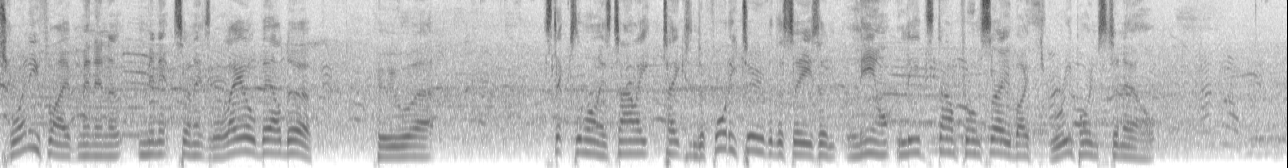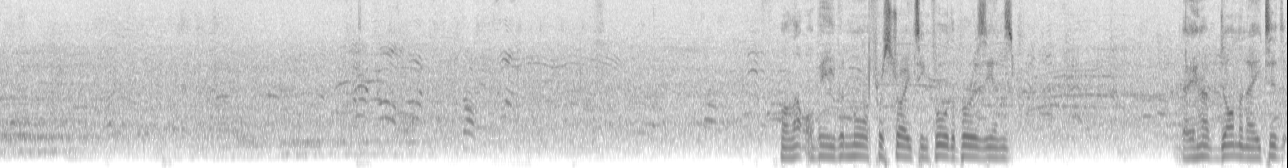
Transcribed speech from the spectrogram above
25 min- minutes, and it's Leo Berdeu who uh, sticks them on his tally, takes them to 42 for the season. Lyon leads Stade Francais by three points to nil. Well, that will be even more frustrating for the Parisians. They have dominated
